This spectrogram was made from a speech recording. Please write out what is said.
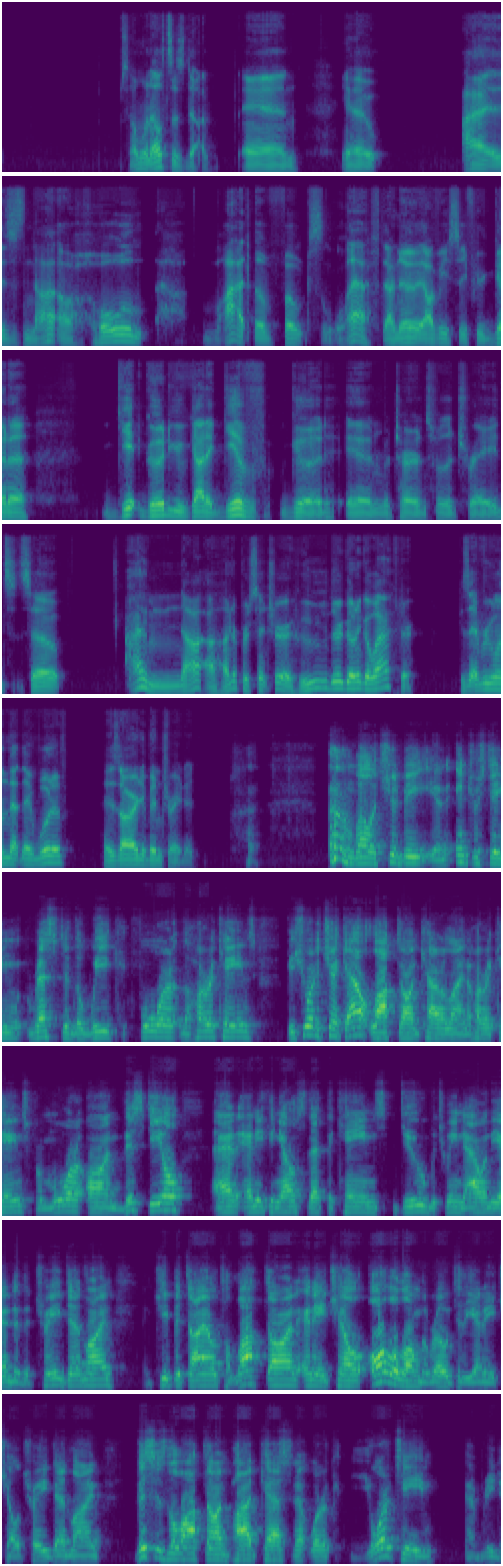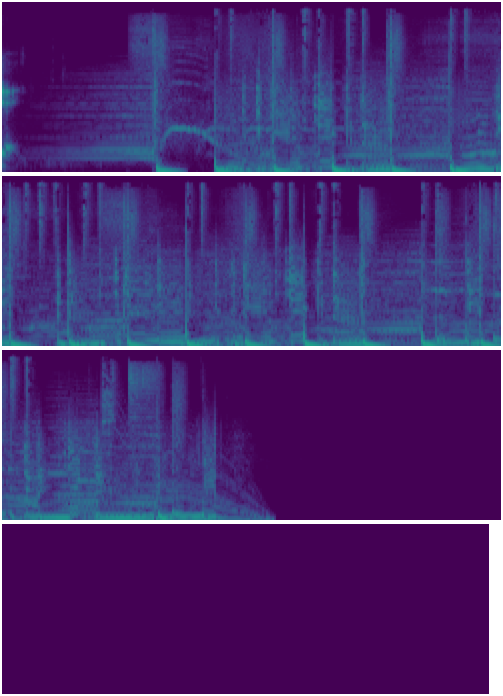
Someone else is done, and you know, I there's not a whole lot of folks left. I know, obviously, if you're gonna get good, you've got to give good in returns for the trades. So I'm not 100% sure who they're going to go after because everyone that they would have has already been traded. well, it should be an interesting rest of the week for the Hurricanes. Be sure to check out Locked On Carolina Hurricanes for more on this deal and anything else that the Canes do between now and the end of the trade deadline. And keep it dialed to Locked On NHL all along the road to the NHL trade deadline. This is the Locked On Podcast Network, your team every day.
